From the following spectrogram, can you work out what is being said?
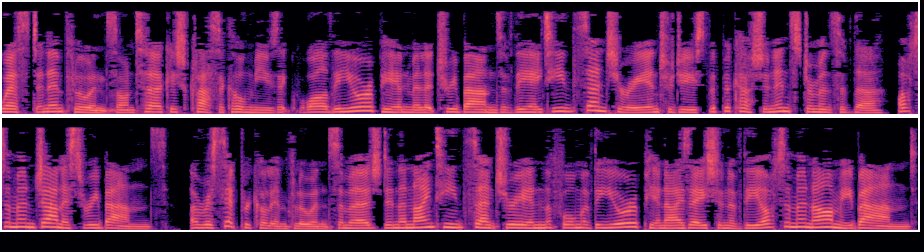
Western influence on Turkish classical music While the European military bands of the 18th century introduced the percussion instruments of the Ottoman Janissary bands, a reciprocal influence emerged in the 19th century in the form of the Europeanization of the Ottoman army band.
